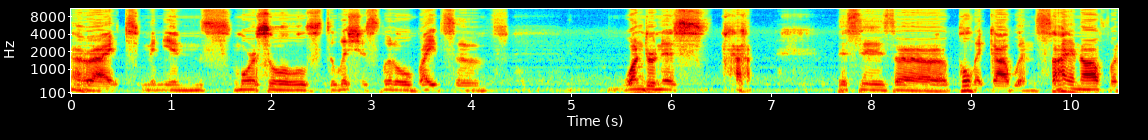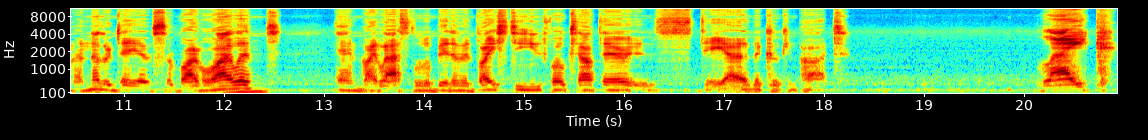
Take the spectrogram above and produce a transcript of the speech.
All right, minions, morsels, delicious little bites of wonderness. this is uh, Polemic Goblin signing off on another day of Survival Island. And my last little bit of advice to you folks out there is stay out of the cooking pot. Like.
